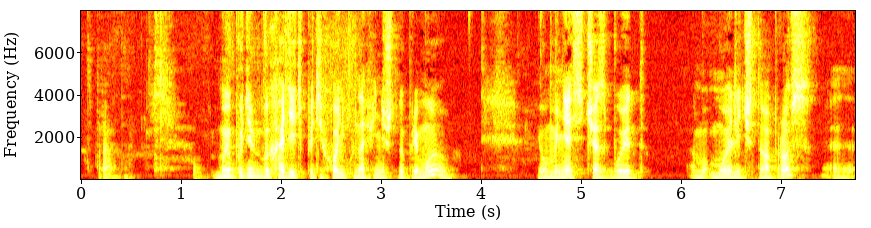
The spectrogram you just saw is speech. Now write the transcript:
это правда. Мы будем выходить потихоньку на финишную прямую, и у меня сейчас будет мой личный вопрос. Э,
